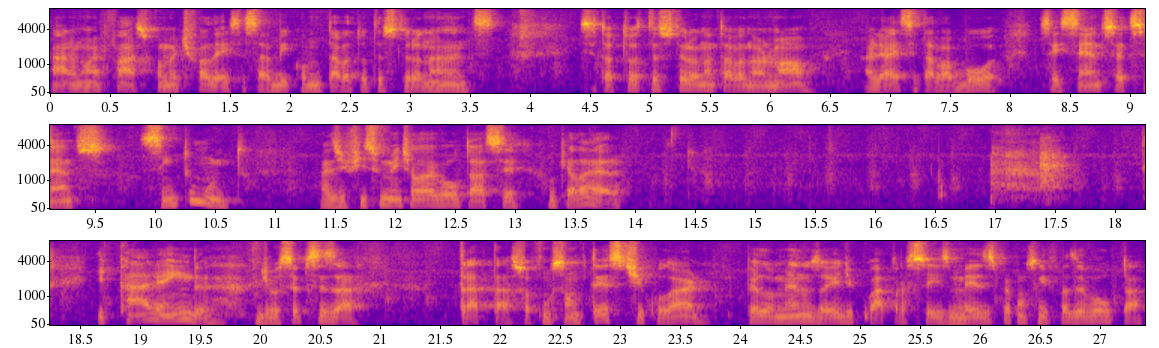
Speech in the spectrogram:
cara, não é fácil. Como eu te falei, você sabe como estava a tua testosterona antes. Se tua, testosterona estava normal, aliás, se estava boa, 600, 700, sinto muito. Mas dificilmente ela vai voltar a ser o que ela era. E calha ainda de você precisar tratar sua função testicular pelo menos aí de 4 a 6 meses para conseguir fazer voltar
